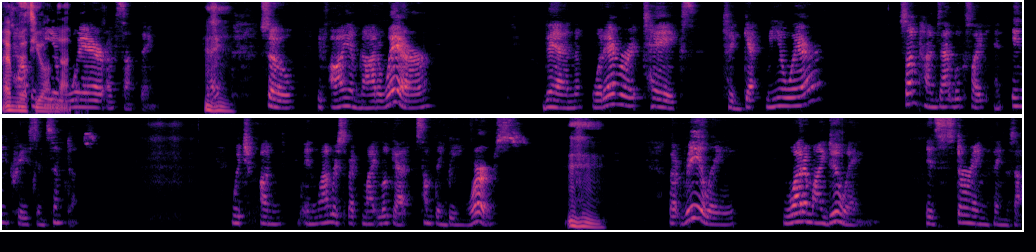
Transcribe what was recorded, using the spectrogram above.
I'm with you on that. Aware of something. Okay. Mm-hmm. So if I am not aware, then whatever it takes to get me aware, sometimes that looks like an increase in symptoms, which on, in one respect might look at something being worse. Mm-hmm. But really, what am I doing is stirring things up.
